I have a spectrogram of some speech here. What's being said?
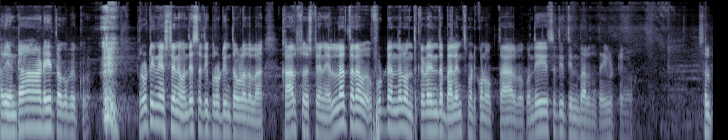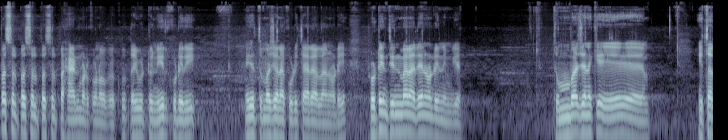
ಅದು ಎಂಟಾಡೇ ತೊಗೋಬೇಕು. ಪ್ರೋಟೀನ್ ಅಷ್ಟೇ ಒಂದೇ ಸತಿ ಪ್ರೋಟೀನ್ ತೊಗೊಳೋದಲ್ಲ, ಕಾರ್ಬ್ಸ್ ಅಷ್ಟೇ ಎಲ್ಲ ಥರ ಫುಡ್ ಅಂದಮೇಲೆ ಒಂದು ಕಡೆಯಿಂದ ಬ್ಯಾಲೆನ್ಸ್ ಮಾಡ್ಕೊಂಡು ಹೋಗ್ತಾ ಇರಬೇಕು. ಒಂದೇ ಸತಿ ತಿನ್ನಬಾರ್ದು ದಯವಿಟ್ಟು. ಸ್ವಲ್ಪ ಸ್ವಲ್ಪ ಸ್ವಲ್ಪ ಸ್ವಲ್ಪ ಹ್ಯಾಂಡ್ ಮಾಡ್ಕೊಂಡು ಹೋಗ್ಬೇಕು. ದಯವಿಟ್ಟು ನೀರು ಕುಡೀರಿ. ನೀರು ತುಂಬ ಜನ ಕುಡಿತಾ ಇರಲ್ಲ ನೋಡಿ. ಪ್ರೋಟೀನ್ ತಿಂದಮೇಲೆ ಅದೇ ನೋಡಿ ನಿಮಗೆ. ತುಂಬ ಜನಕ್ಕೆ ಈ ಥರ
